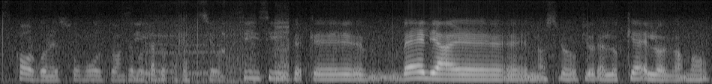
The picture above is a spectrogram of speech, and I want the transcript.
scorgo nel suo volto anche sì. molta preoccupazione. Sì, sì, perché Velia è il nostro fiore all'occhiello, avevamo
